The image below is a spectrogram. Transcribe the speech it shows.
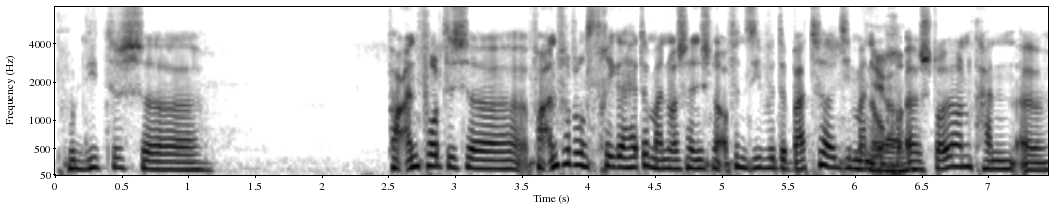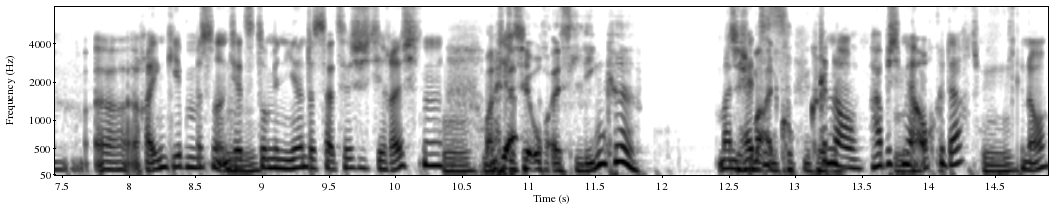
politische verantwortliche Verantwortungsträger hätte man wahrscheinlich eine offensive Debatte, die man Ja. auch äh, steuern kann, äh, äh, reingeben müssen. Und jetzt dominieren das tatsächlich die Rechten. Man Und hätte es ja auch als Linke man sich mal angucken können. Mhm. Genau, habe ich mir auch gedacht. Genau.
